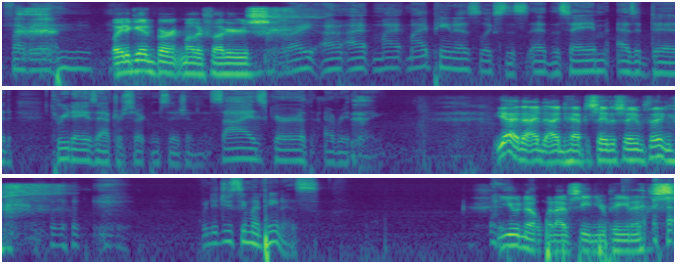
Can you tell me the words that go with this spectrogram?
Fucking Way to get burnt, motherfuckers. right. I, I my my penis looks this, uh, the same as it did three days after circumcision. Size, girth, everything. Yeah, I'd, I'd, I'd have to say the same thing. When did you see my penis? you know when I've seen your penis.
